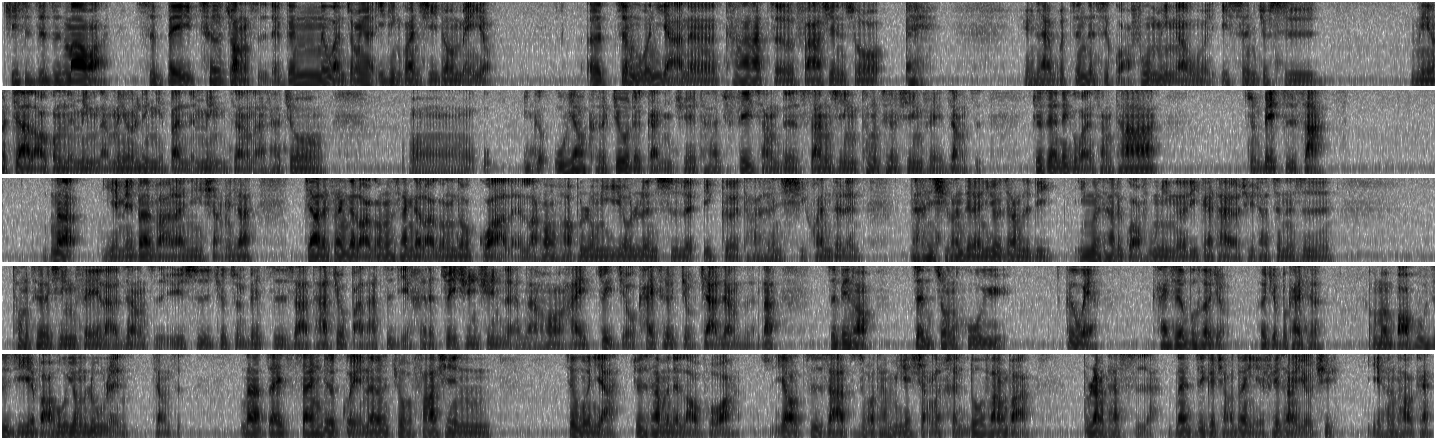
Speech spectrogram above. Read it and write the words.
其实这只猫啊是被车撞死的，跟那碗中药一点关系都没有。而郑文雅呢，她则发现说：“哎，原来我真的是寡妇命啊，我一生就是没有嫁老公的命了，没有另一半的命，这样的，她就，哦。”一个无药可救的感觉，他非常的伤心，痛彻心扉，这样子。就在那个晚上，他准备自杀。那也没办法了，你想一下，嫁了三个老公，三个老公都挂了，然后好不容易又认识了一个他很喜欢的人，那很喜欢的人又这样子离，因为他的寡妇命而离开他而去，他真的是痛彻心扉了，这样子，于是就准备自杀，他就把他自己喝得醉醺醺的，然后还醉酒开车酒驾这样子。那这边哦，郑重呼吁各位啊，开车不喝酒，喝酒不开车，我们保护自己也保护用路人这样子。那在三个鬼呢，就发现郑文雅就是他们的老婆啊。要自杀之后，他们也想了很多方法不让他死啊。那这个桥段也非常有趣，也很好看。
